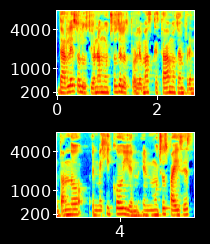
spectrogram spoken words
darle solución a muchos de los problemas que estábamos enfrentando en México y en, en muchos países,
